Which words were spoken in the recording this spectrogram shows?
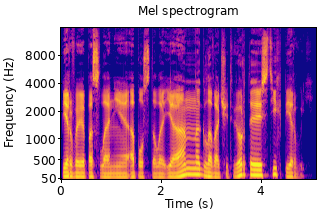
Первое послание апостола Иоанна, глава 4, стих 1.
